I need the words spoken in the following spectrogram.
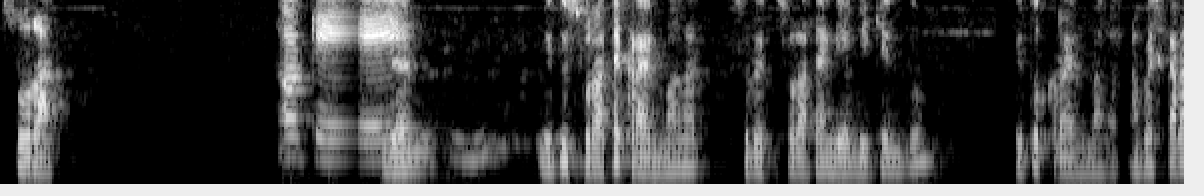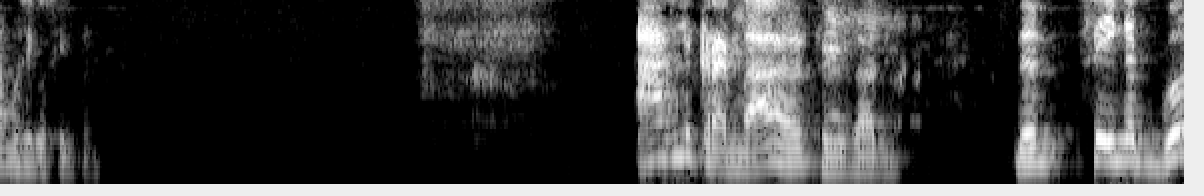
surat. Oke. Dan itu suratnya keren banget. Surat surat yang dia bikin tuh, itu keren banget. Sampai sekarang masih gue simpen. Asli keren banget tulisannya. Dan seingat gue,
